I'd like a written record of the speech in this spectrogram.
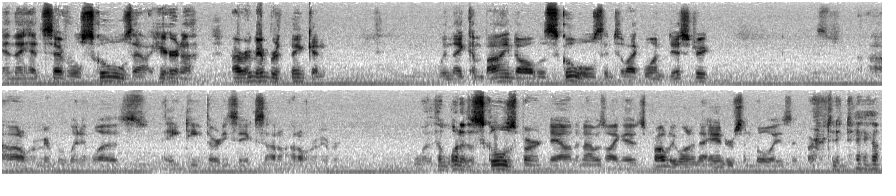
And they had several schools out here, and I, I remember thinking when they combined all the schools into like one district, I don't remember when it was, 1836, I don't, I don't remember one of the schools burned down, and I was like, it was probably one of the Anderson boys that burned it down.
